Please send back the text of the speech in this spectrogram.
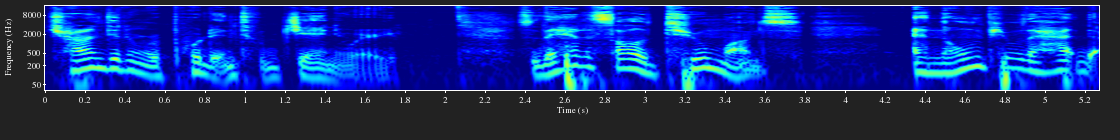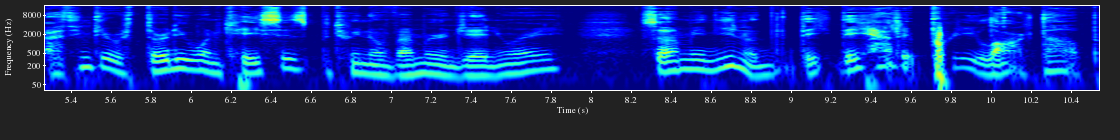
China didn't report it until January. So they had a solid 2 months and the only people that had I think there were 31 cases between November and January. So I mean, you know, they they had it pretty locked up.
